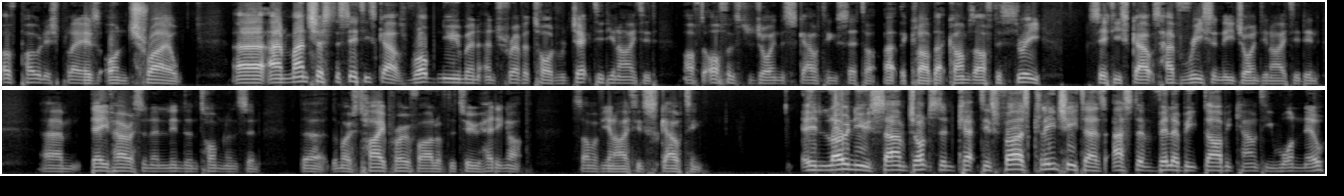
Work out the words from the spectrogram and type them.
of Polish players on trial. Uh, and Manchester City scouts Rob Newman and Trevor Todd rejected United after offers to join the scouting setup at the club. That comes after three City scouts have recently joined United in um, Dave Harrison and Lyndon Tomlinson, the, the most high profile of the two, heading up some of United's scouting. In low news, Sam Johnstone kept his first clean sheet as Aston Villa beat Derby County 1 0.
